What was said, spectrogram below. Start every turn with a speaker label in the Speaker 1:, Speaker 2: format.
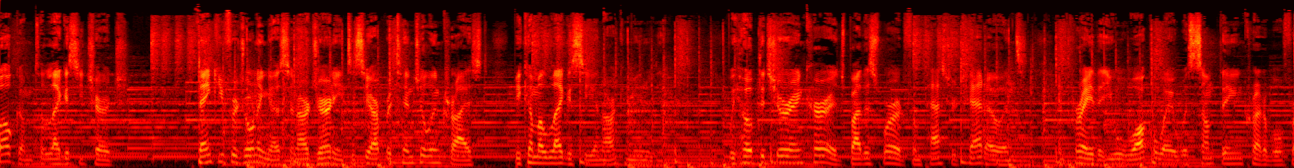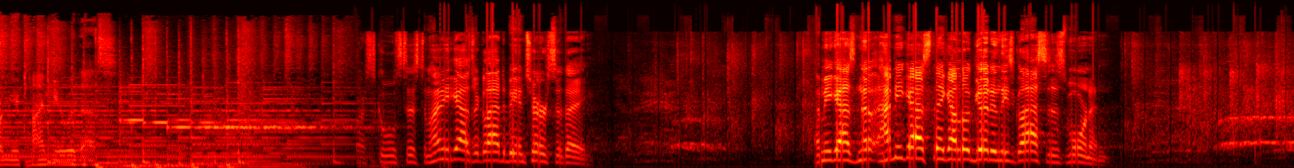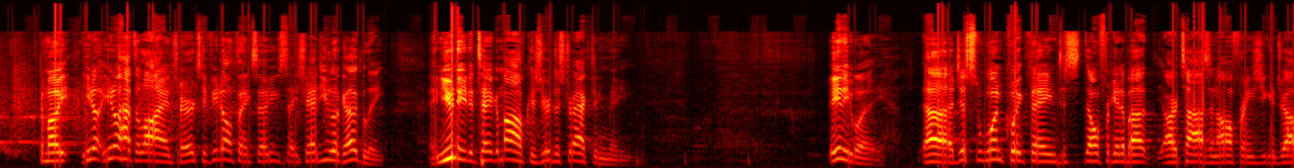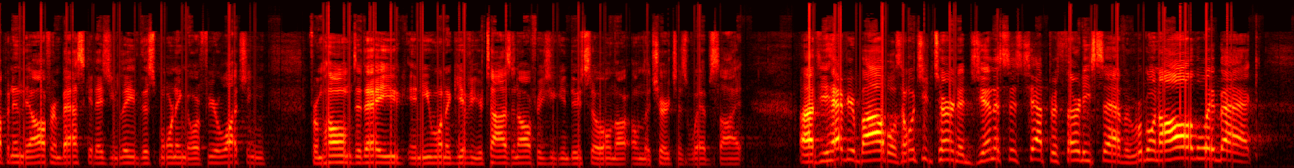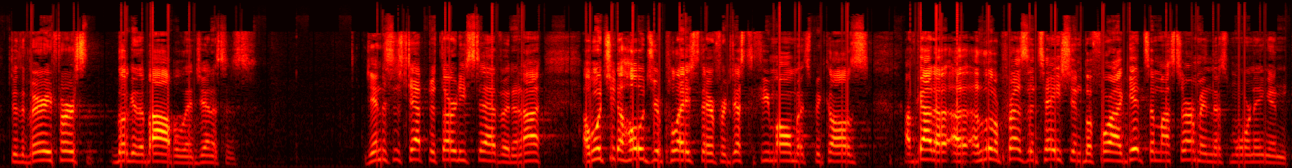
Speaker 1: Welcome to Legacy Church. Thank you for joining us in our journey to see our potential in Christ become a legacy in our community. We hope that you are encouraged by this word from Pastor Chad Owens and pray that you will walk away with something incredible from your time here with us.
Speaker 2: Our school system. How many of you guys are glad to be in church today? How many of you guys know? How many of you guys think I look good in these glasses this morning? Come on, you don't, you don't have to lie in church. If you don't think so, you can say, Chad, you look ugly. And you need to take them off because you're distracting me. Anyway, uh, just one quick thing. Just don't forget about our tithes and offerings. You can drop it in the offering basket as you leave this morning. Or if you're watching from home today and you want to give your tithes and offerings, you can do so on, our, on the church's website. Uh, if you have your Bibles, I want you to turn to Genesis chapter 37. We're going all the way back to the very first book of the Bible in Genesis. Genesis chapter 37. And I, I want you to hold your place there for just a few moments because I've got a, a, little presentation before I get to my sermon this morning. And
